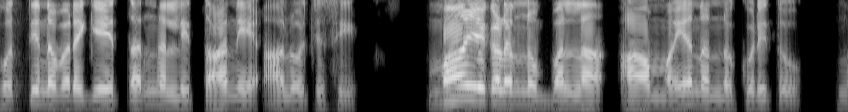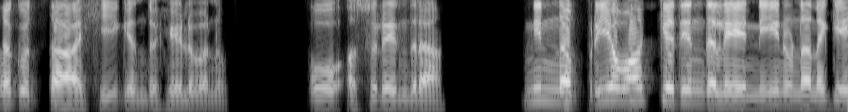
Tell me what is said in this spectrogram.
ಹೊತ್ತಿನವರೆಗೆ ತನ್ನಲ್ಲಿ ತಾನೇ ಆಲೋಚಿಸಿ ಮಾಯೆಗಳನ್ನು ಬಲ್ಲ ಆ ಮಯನನ್ನು ಕುರಿತು ನಗುತ್ತಾ ಹೀಗೆಂದು ಹೇಳುವನು, ಓ ಅಸುರೇಂದ್ರ, ನಿನ್ನ ಪ್ರಿಯವಾಕ್ಯದಿಂದಲೇ ನೀನು ನನಗೆ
